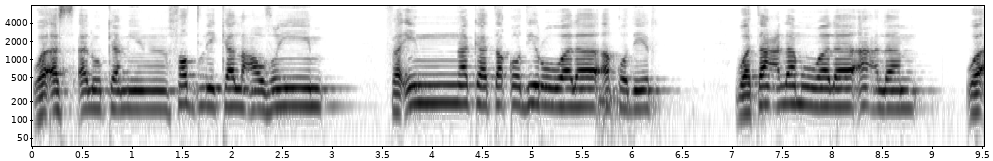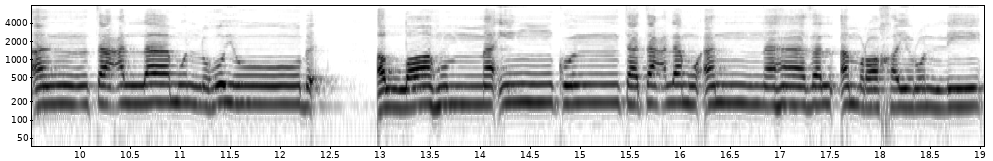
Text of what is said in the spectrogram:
وأسألك من فضلك العظيم. فإنك تقدر ولا أقدر. وتعلم ولا أعلم وأنت علام الغيوب. اللهم إن كنت تعلم أن هذا الأمر خير لي.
